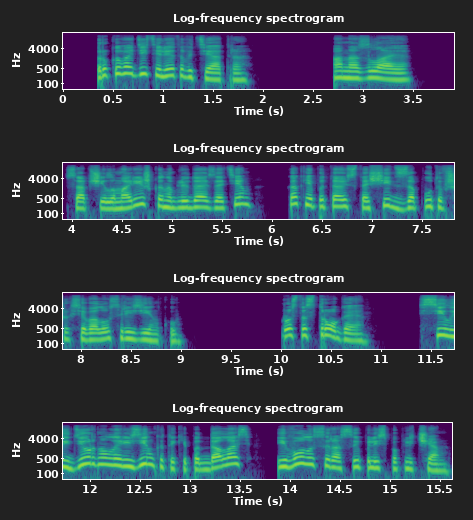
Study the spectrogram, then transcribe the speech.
— руководитель этого театра. Она злая, сообщила Маришка, наблюдая за тем, как я пытаюсь стащить с запутавшихся волос резинку. Просто строгая. силой дернула, резинка таки поддалась, и волосы рассыпались по плечам.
